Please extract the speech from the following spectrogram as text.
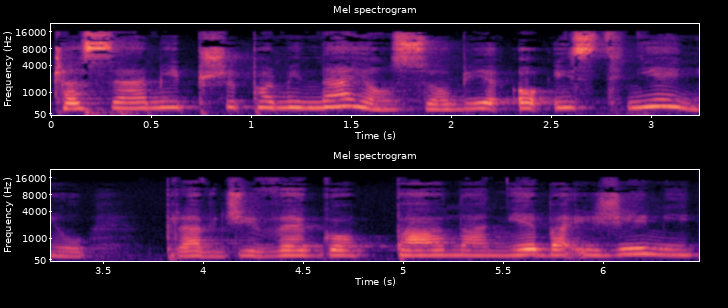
czasami przypominają sobie o istnieniu prawdziwego Pana nieba i ziemi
